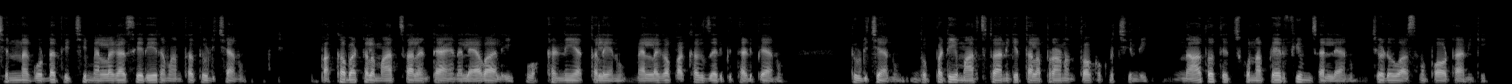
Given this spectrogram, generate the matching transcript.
చిన్న గుడ్డ తెచ్చి మెల్లగా శరీరం అంతా తుడిచాను. పక్క బట్టలు మార్చాలంటే ఆయన లేవాలి. ఒక్కడిని ఎత్తలేను. మెల్లగా పక్కకు జరిపి తడిపాను. తుడిచాను. దుప్పటి మార్చడానికి తల ప్రాణం తోకకొచ్చింది. నాతో తెచ్చుకున్న పెర్ఫ్యూమ్ చల్లాను. చెడు వాసన పోవటానికి.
